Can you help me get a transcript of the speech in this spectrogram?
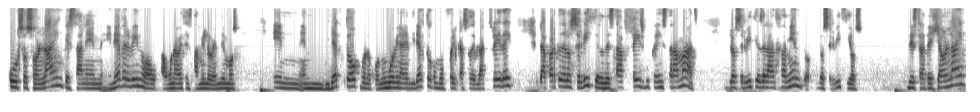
cursos online que están en, en Evergreen o algunas veces también lo vendemos en, directo, bueno, con un webinar en directo, como fue el caso de Black Friday, la parte de los servicios, donde está Facebook e Instagram Ads, los servicios de lanzamiento los servicios de estrategia online.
